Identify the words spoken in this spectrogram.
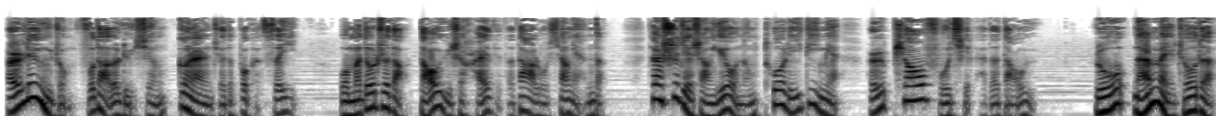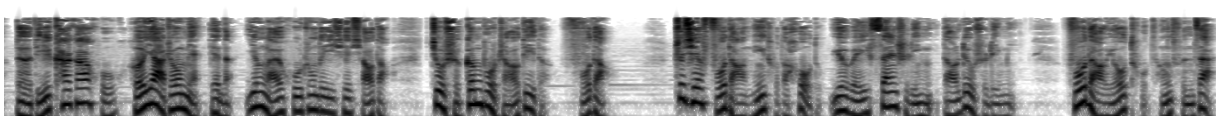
而另一种浮岛的旅行更让人觉得不可思议。我们都知道，岛屿是海底的大陆相连的，但世界上也有能脱离地面而漂浮起来的岛屿，如南美洲的德迪卡卡湖和亚洲缅甸的英莱湖中的一些小岛，就是根不着地的浮岛。这些浮岛泥土的厚度约为三十厘米到六十厘米，浮岛有土层存在，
